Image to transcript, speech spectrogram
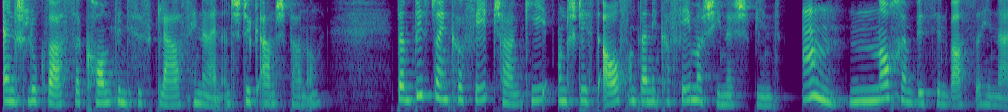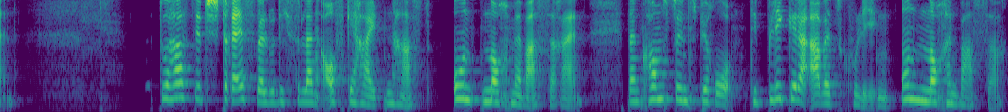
ein Schluck Wasser kommt in dieses Glas hinein, ein Stück Anspannung. Dann bist du ein Kaffee-Junkie und stehst auf und deine Kaffeemaschine spinnt. Mm, noch ein bisschen Wasser hinein. Du hast jetzt Stress, weil du dich so lange aufgehalten hast und noch mehr Wasser rein. Dann kommst du ins Büro, die Blicke der Arbeitskollegen und noch ein Wasser.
